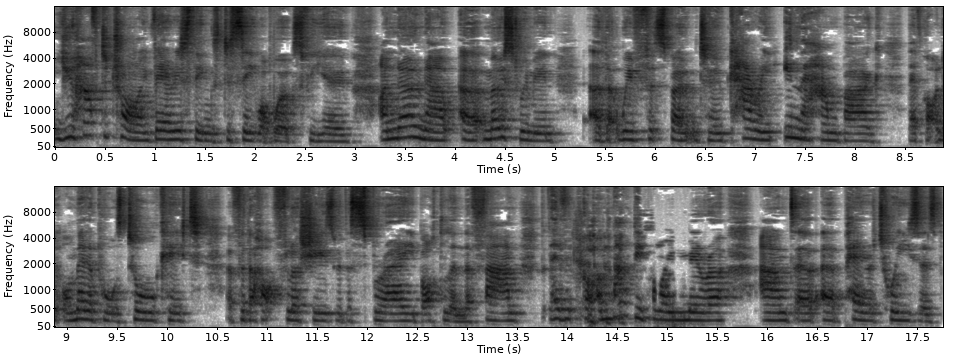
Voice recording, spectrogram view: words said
you have to try various things to see what works for you. I know now uh, most women uh, that we've spoken to carry in their handbag. They've got a little menopause toolkit uh, for the hot flushes with a spray bottle and the fan, but they've got a magnifying mirror and a, a, pair of tweezers.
